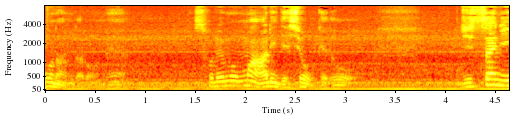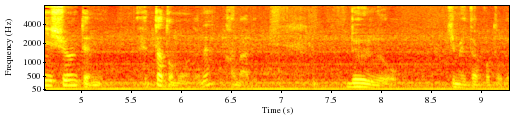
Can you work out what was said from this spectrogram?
どうなんだろうね。それもまあありでしょうけど実際に飲酒運転減ったと思うんでね。かなり。ルールを決めたことで。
